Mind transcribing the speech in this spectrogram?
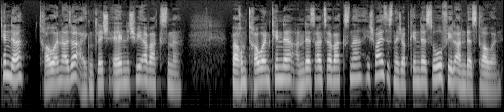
Kinder trauern also eigentlich ähnlich wie Erwachsene. Warum trauern Kinder anders als Erwachsene? Ich weiß es nicht, ob Kinder so viel anders trauern.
